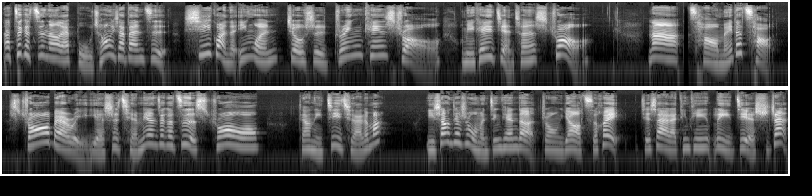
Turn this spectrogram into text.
那这个字呢，来补充一下单字，吸管的英文就是 drinking straw，我们也可以简称 straw。那草莓的草。Strawberry 也是前面这个字 straw 哦，这样你记起来了吗？以上就是我们今天的重要词汇，接下来来听听历届实战。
